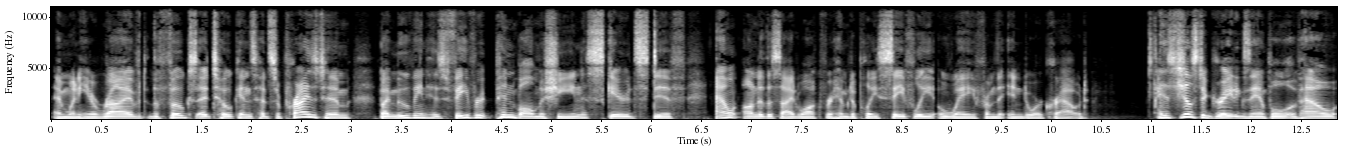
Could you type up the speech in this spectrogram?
And when he arrived, the folks at Tokens had surprised him by moving his favorite pinball machine, Scared Stiff, out onto the sidewalk for him to play safely away from the indoor crowd. It's just a great example of how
